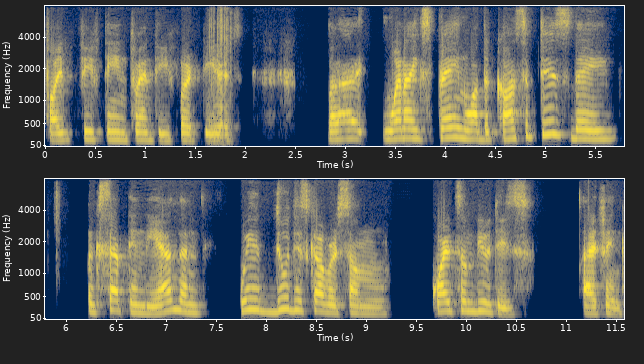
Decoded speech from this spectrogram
five, 15, 20, 30 years." But I, when I explain what the concept is, they accept in the end, and we do discover some quite some beauties. I think.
